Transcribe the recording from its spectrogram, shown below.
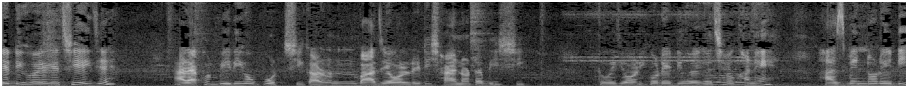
রেডি হয়ে গেছি এই যে, আর এখন বেরিয়েও পড়ছি, কারণ বাজে অলরেডি সাড়ে নটা বেশি। তো ওই যে অরিকো রেডি হয়ে গেছে ওখানে হাজবেন্ডও রেডি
